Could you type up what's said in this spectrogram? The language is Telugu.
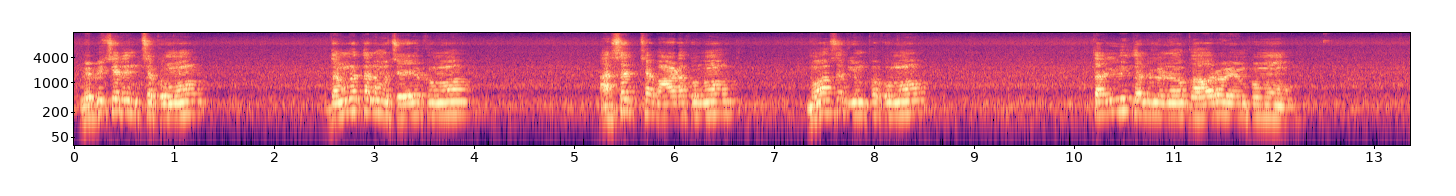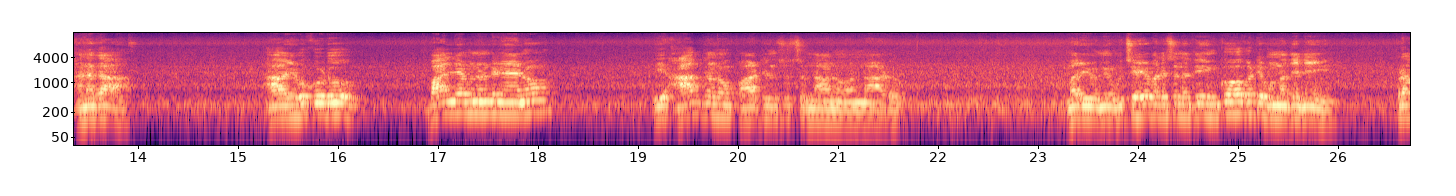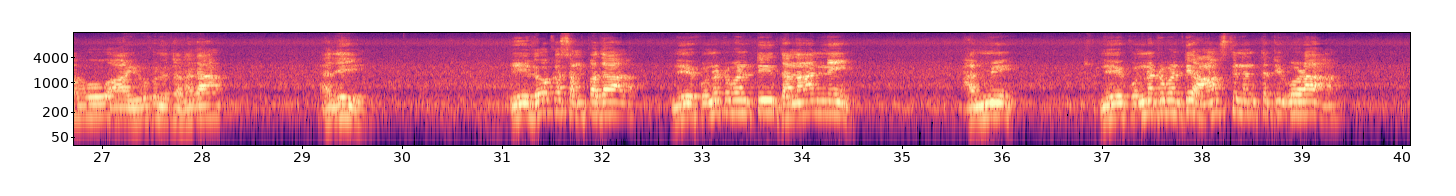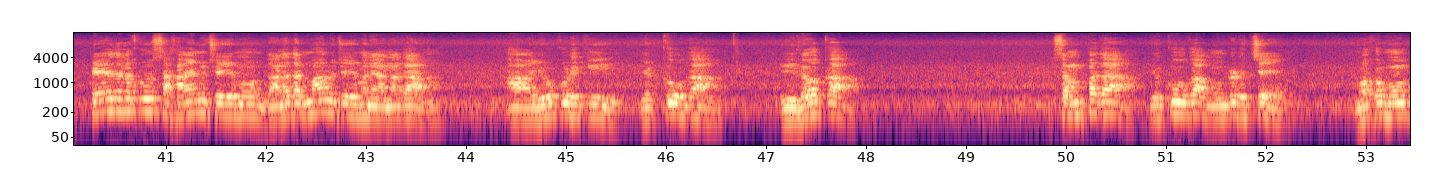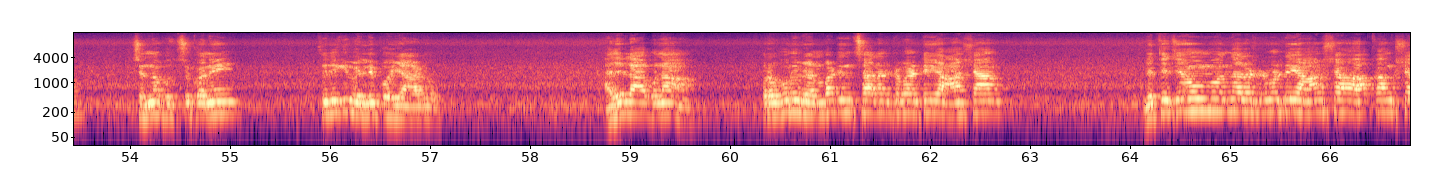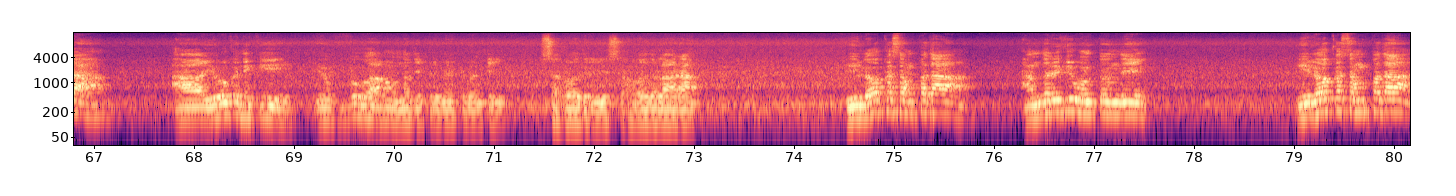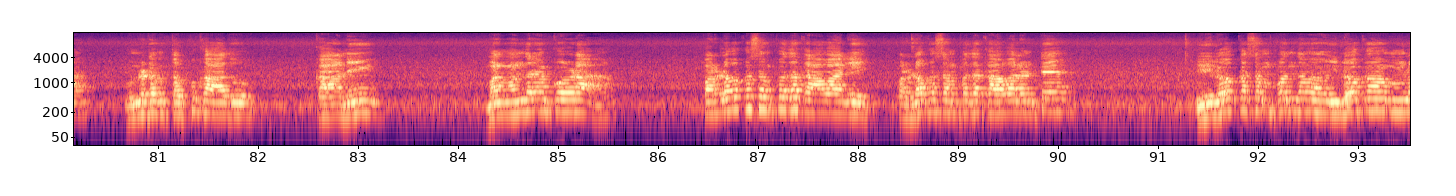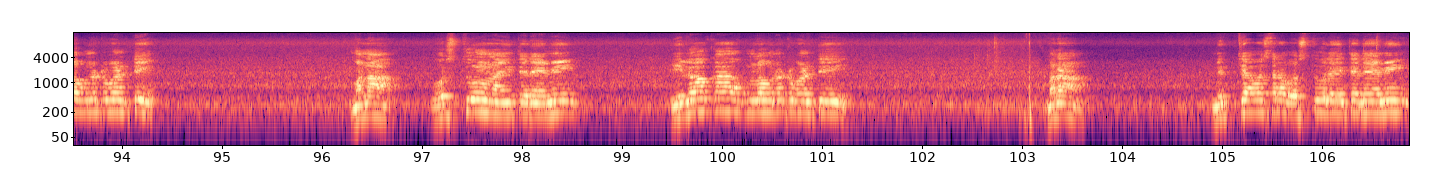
వ్యభిచరించకుము దొంగతనము చేయకుము అసత్యమాడకుము మోసగింపకుము తల్లిదండ్రులను గౌరవింపము అనగా ఆ యువకుడు బాల్యం నుండి నేను ఈ ఆజ్ఞను పాటించుచున్నాను అన్నాడు. మరియు నువ్వు చేయవలసినది ఇంకొకటి ఉన్నదని ప్రభు ఆ యువకుని తనగా అది ఈ లోక సంపద నీకున్నటువంటి ధనాన్ని అమ్మి నీకున్నటువంటి ఆస్తినంతటి కూడా పేదలకు సహాయం చేయము దాన ధర్మాలు చేయమని అనగా ఆ యువకుడికి ఎక్కువగా ఈ లోక సంపద ఎక్కువగా ఉండడొచ్చే ముఖము చిన్నబుచ్చుకొని తిరిగి వెళ్ళిపోయాడు. అదిలాగున ప్రభుని వెంబడించాలన్నటువంటి ఆశ నిత్యజీవం పొందాలన్నటువంటి ఆశ ఆకాంక్ష ఆ యువకునికి ఎక్కువగా ఉన్నది. ప్రియమైనటువంటి సహోదరి సహోదరులారా ఈ లోక సంపద అందరికీ ఉంటుంది. ఈ లోక సంపద ఉండటం తప్పు కాదు. కానీ మనమందరం కూడా పరలోక సంపద కావాలి. పరలోక సంపద కావాలంటే ఈ లోక సంపద ఈ లోకంలో ఉన్నటువంటి మన వస్తువులైతేనేమి ఈ లోకంలో ఉన్నటువంటి మన నిత్యావసర వస్తువులైతేనేమి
